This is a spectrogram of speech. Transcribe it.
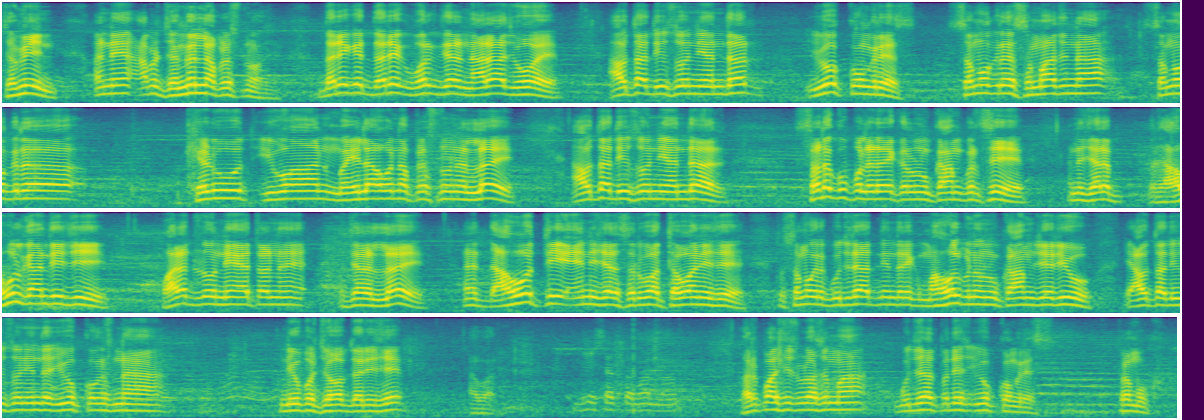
જમીન અને આપણે જંગલના પ્રશ્નો છે. દરેકે દરેક વર્ગ જ્યારે નારાજ હોય, આવતા દિવસોની અંદર યુવક કોંગ્રેસ સમગ્ર સમાજના સમગ્ર ખેડૂત યુવાન મહિલાઓના પ્રશ્નોને લઈ આવતા દિવસોની અંદર સડક ઉપર લડાઈ કરવાનું કામ કરશે. અને જ્યારે રાહુલ ગાંધીજી ભારત જોડો ન્યાયયાત્રાને જ્યારે લઈ અને દાહોદથી એની જ્યારે શરૂઆત થવાની છે તો સમગ્ર ગુજરાતની અંદર એક માહોલ બનાવવાનું કામ જે રહ્યું એ આવતા દિવસોની અંદર યુવક કોંગ્રેસના ની ઉપર જવાબદારી છે. આભાર. હરપાલસિંહ ચુડાસમા ગુજરાત પ્રદેશ યુવક કોંગ્રેસ પ્રમુખ.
